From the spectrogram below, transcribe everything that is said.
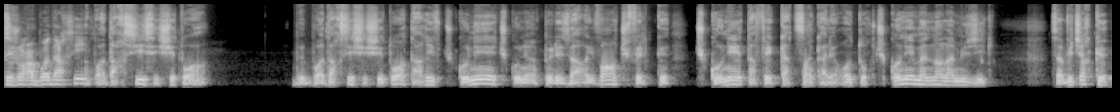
Toujours à Bois d'Arcy. À Bois d'Arcy, c'est chez toi. Le Bois d'Arcy, c'est chez toi. T'arrives, tu connais, tu connais un peu les arrivants, tu fais le que tu connais, t'as fait 4-5 allers-retours, tu connais maintenant la musique. Ça veut dire que.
